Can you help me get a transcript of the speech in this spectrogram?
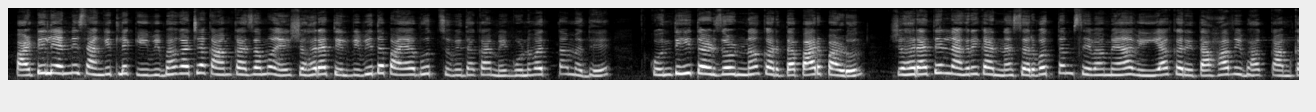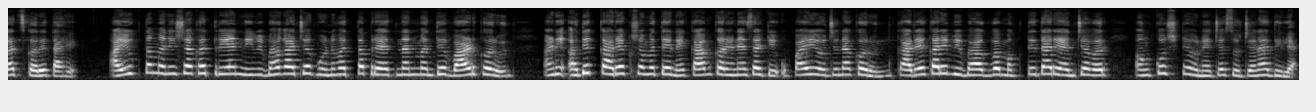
पाटील यांनी सांगितले की विभागाच्या कामकाजामुळे शहरातील विविध पायाभूत सुविधा कामे गुणवत्तामध्ये कोणतीही तडजोड न करता पार पाडून शहरातील नागरिकांना सर्वोत्तम सेवा मिळावी याकरिता हा विभाग कामकाज करीत आहे. आयुक्त मनीषा खत्री यांनी विभागाच्या गुणवत्ता प्रयत्नांमध्ये वाढ करून आणि अधिक कार्यक्षमतेने काम करण्यासाठी उपाययोजना करून कार्यकारी विभाग व मक्तेदार यांच्यावर अंकुश ठेवण्याच्या सूचना दिल्या.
